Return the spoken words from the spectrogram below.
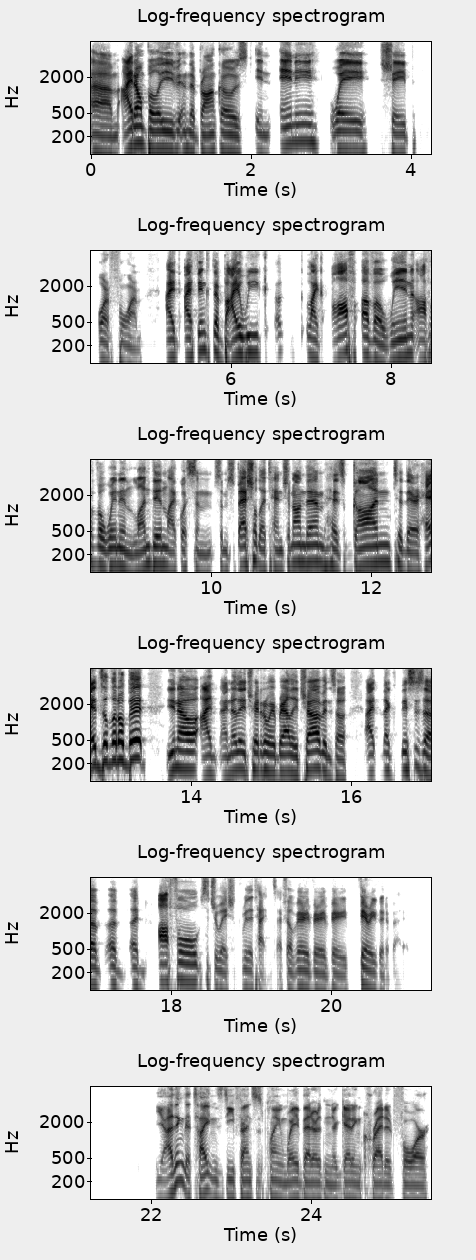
Um, I don't believe in the Broncos in any way, shape, or form. I, I think the bye week, uh, like off of a win, off of a win in London, like with some some special attention on them, has gone to their heads a little bit. You know, I, I know they traded away Bradley Chubb, and so I like this is a, a an awful situation for the Titans. I feel very, very, very, very good about it. Yeah, I think the Titans defense is playing way better than they're getting credit for.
